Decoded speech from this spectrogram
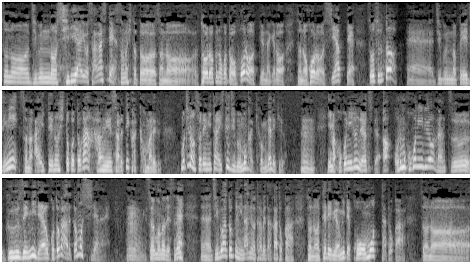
その自分の知り合いを探して、その人とその登録のことをフォローって言うんだけど、そのフォローし合って、そうすると、えー、自分のページにその相手の一言が反映されて書き込まれる。もちろんそれに対して自分も書き込みができる。うん。今ここにいるんだよつって、あ、俺もここにいるよなんつう偶然に出会うことがあるかもしれない。うん、そういうものですね。えー、自分は特に何を食べたかとか、そのテレビを見てこう思ったとか、その、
